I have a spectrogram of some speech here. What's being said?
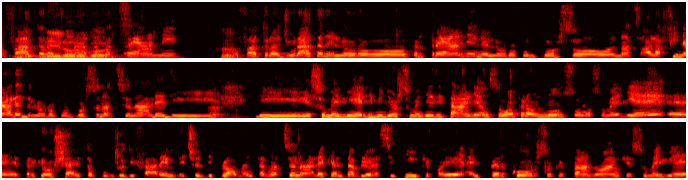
ho fatto nei la loro corsi. per tre anni. Ho fatto la giurata loro, per tre anni nel loro concorso, alla finale del loro concorso nazionale di, eh. di sommelier, di miglior sommelier d'Italia, insomma, però non sono sommelier eh, perché ho scelto appunto di fare invece il diploma internazionale che è il WST, che poi è il percorso che fanno anche i sommelier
